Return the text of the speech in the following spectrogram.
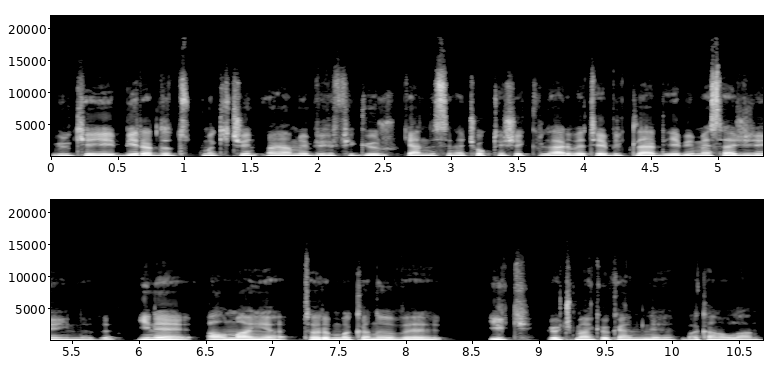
ülkeyi bir arada tutmak için önemli bir figür. Kendisine çok teşekkürler ve tebrikler diye bir mesaj yayınladı. Yine Almanya Tarım Bakanı ve ilk göçmen kökenli bakan olan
